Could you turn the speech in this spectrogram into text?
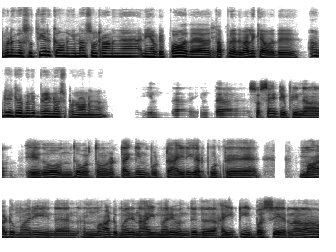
இவனுங்க சுத்தி இருக்கவனுங்க என்ன சொல்றானுங்க? நீ அப்படி போகாத. அது தப்பு. அது வேலைக்கு ஆகாது அப்படின்ற மாதிரி பிரெயின் வாஷ் பண்ணுவானுங்க. இந்த இந்த சொசைட்டி எப்படின்னா ஏதோ வந்து ஒருத்தவங்க டகின் போட்டு ஐடி கார்டு போட்டு மாடு மாதிரி இந்த மாடு மாதிரி நாய் மாதிரி வந்து இந்த ஐடி பஸ் ஏறினாதான்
